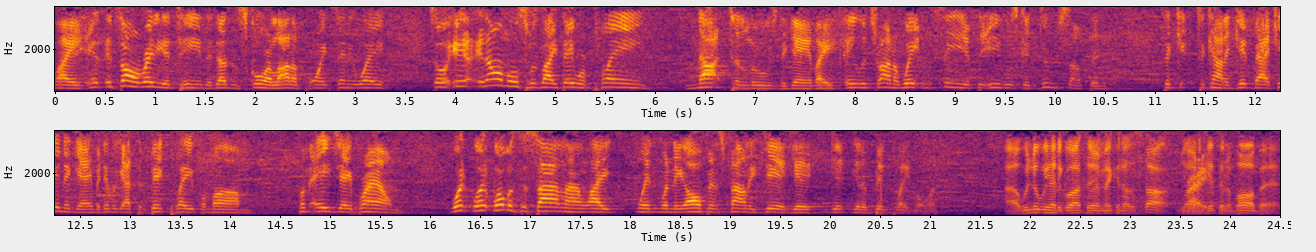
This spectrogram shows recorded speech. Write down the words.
Like it, it's already a team that doesn't score a lot of points anyway. So it, it almost was like they were playing not to lose the game. Like they were trying to wait and see if the Eagles could do something to to kind of get back in the game. And then we got the big play from um from AJ Brown. What what what was the sideline like when when the offense finally did get get, get a big play going? Uh, we knew we had to go out there and make another stop, you know, Right. to get them the ball back.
